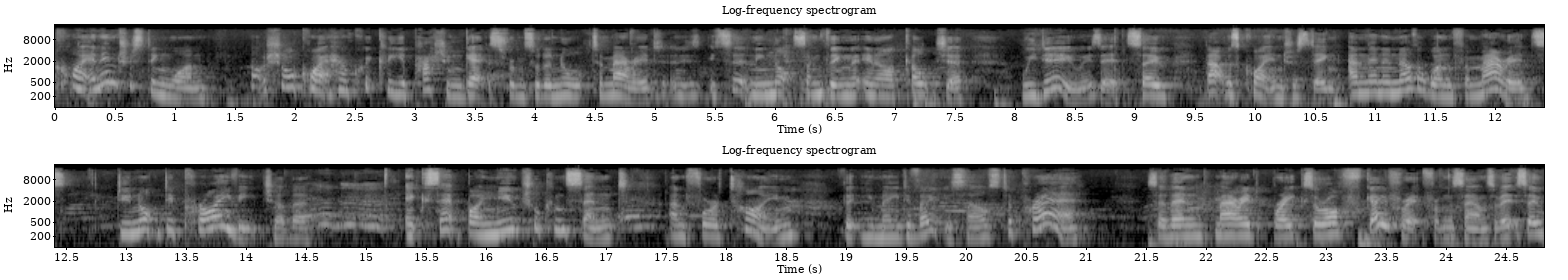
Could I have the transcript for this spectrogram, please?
Quite an interesting one. Not sure quite how quickly your passion gets from sort of naught to married, and it's, it's certainly not something that in our culture we do, is it? So that was quite interesting. And then another one for marrieds do not deprive each other except by mutual consent and for a time that you may devote yourselves to prayer. So then, married brakes are off, go for it from the sounds of it. So,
